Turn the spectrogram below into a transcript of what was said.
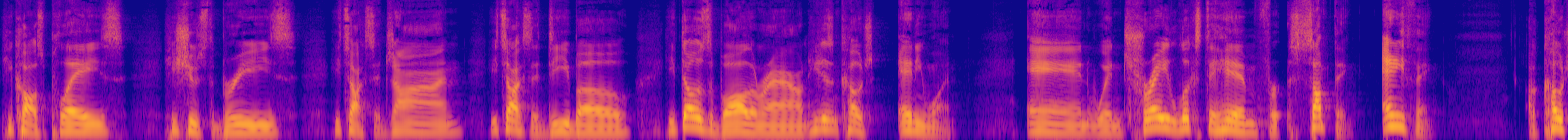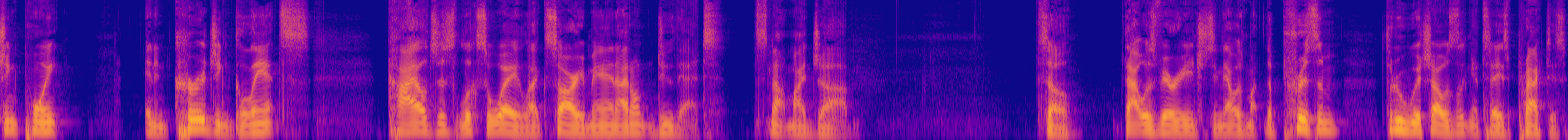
He calls plays. He shoots the breeze. He talks to John. He talks to Deebo. He throws the ball around. He doesn't coach anyone. And when Trey looks to him for something, anything, a coaching point, an encouraging glance, Kyle just looks away like, sorry, man, I don't do that. It's not my job. So that was very interesting. That was my, the prism through which I was looking at today's practice.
